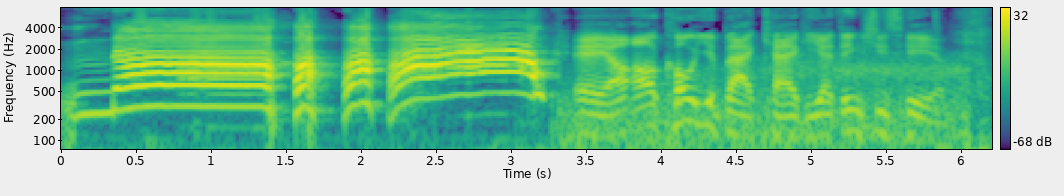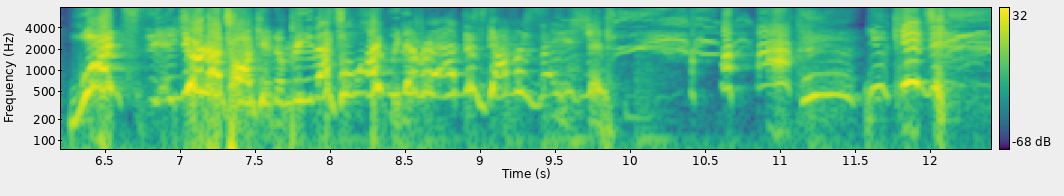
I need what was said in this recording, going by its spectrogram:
"No!" Hey, I'll, I'll call you back, Kaggy. I think she's here. What? You're not talking to me. That's a lie. We never had this conversation. you can't.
